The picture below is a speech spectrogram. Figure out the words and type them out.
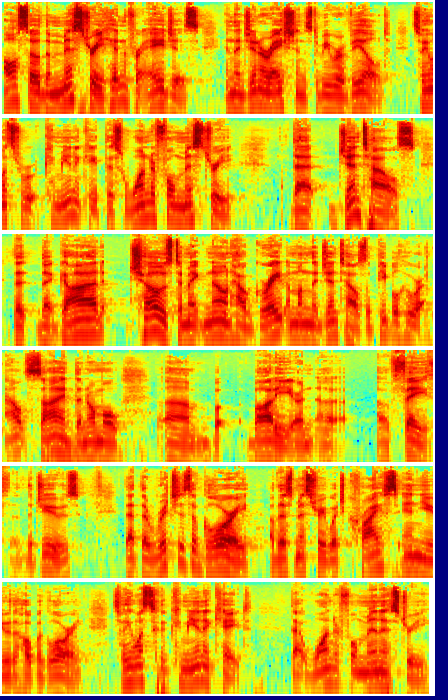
also the mystery hidden for ages and the generations to be revealed. So he wants to communicate this wonderful mystery that Gentiles, that, that God chose to make known how great among the Gentiles, the people who are outside the normal um, b- body uh, of faith, the Jews, that the riches of glory of this mystery, which Christ in you, the hope of glory. So he wants to communicate that wonderful ministry,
